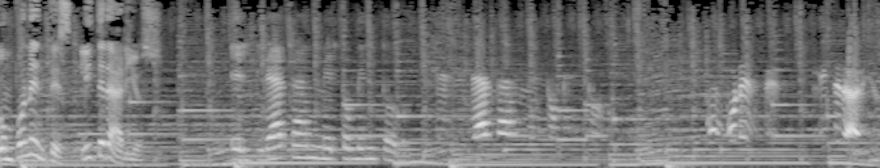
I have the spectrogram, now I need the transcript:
Componentes literarios. El pirata me tomen todo. El pirata me tomen todo. Componentes literarios.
